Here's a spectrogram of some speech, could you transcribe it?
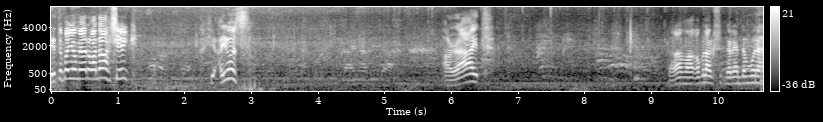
Dito ba yung meron ano? Shake? Ayos! Alright! Tara mga ka-vlogs, merienda muna.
